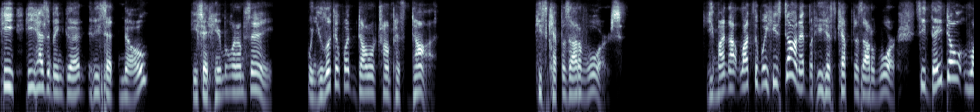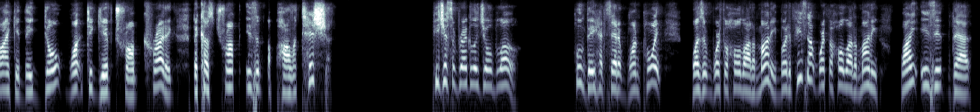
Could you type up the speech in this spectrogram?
he he hasn't been good. And he said, No. He said, Hear me what I'm saying. When you look at what Donald Trump has done, he's kept us out of wars. You might not like the way he's done it, but he has kept us out of war. See, they don't like it. They don't want to give Trump credit because Trump isn't a politician. He's just a regular Joe Blow, whom they had said at one point wasn't worth a whole lot of money. But if he's not worth a whole lot of money, why is it that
